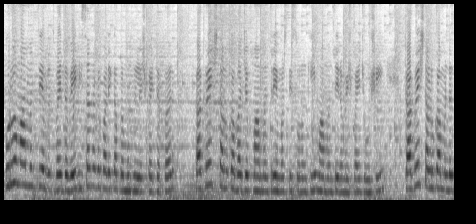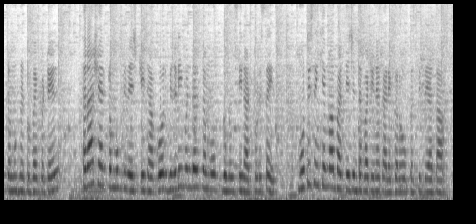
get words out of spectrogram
પૂર્વ મહામંત્રી અમૃતભાઈ દવે, ડીસા નગરપાલિકા પ્રમુખ નિલેશભાઈ ઠક્કર, કાંકરેજ તાલુકા ભાજપ મહામંત્રી અમરસિંહ સોલંકી મહામંત્રી રમેશભાઈ જોશી, કાંકરેજ તાલુકા મંડળ પ્રમુખ નટુભાઈ પટેલ, થરા શહેર પ્રમુખ દિનેશજી ઠાકોર બિલડી મંડળ પ્રમુખ ગમનસિંહ રાઠોડ સહિત મોટી સંખ્યામાં ભારતીય જનતા પાર્ટીના કાર્યકરો ઉપસ્થિત રહ્યા હતા.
